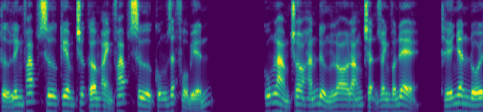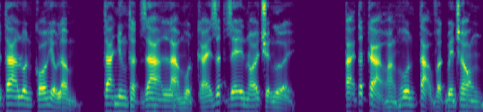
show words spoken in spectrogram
tử linh pháp sư kiêm chức âm ảnh pháp sư cũng rất phổ biến. Cũng làm cho hắn đừng lo lắng trận doanh vấn đề, thế nhân đối ta luôn có hiểu lầm, ta nhưng thật ra là một cái rất dễ nói chuyện người. Tại tất cả hoàng hôn tạo vật bên trong,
